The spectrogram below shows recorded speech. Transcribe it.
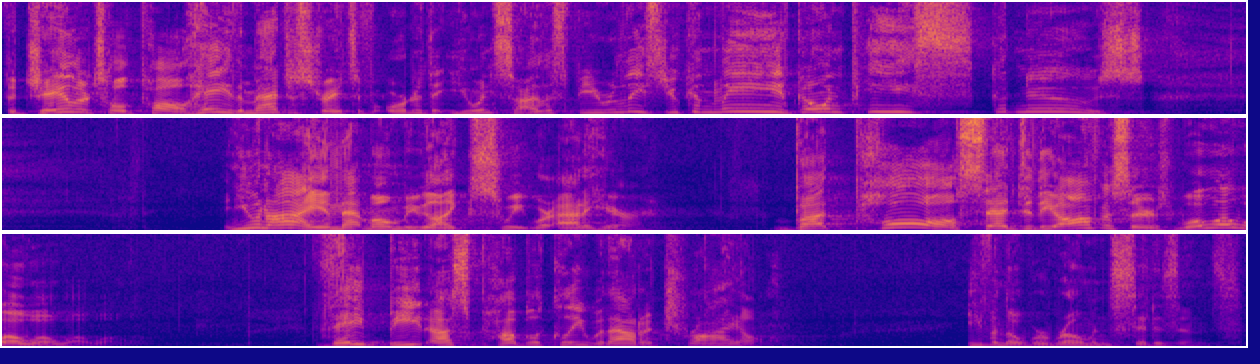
The jailer told Paul, Hey, the magistrates have ordered that you and Silas be released. You can leave, go in peace. Good news. And you and I, in that moment, be like, Sweet, we're out of here. But Paul said to the officers, Whoa, whoa, whoa, whoa, whoa, whoa. They beat us publicly without a trial, even though we're Roman citizens.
